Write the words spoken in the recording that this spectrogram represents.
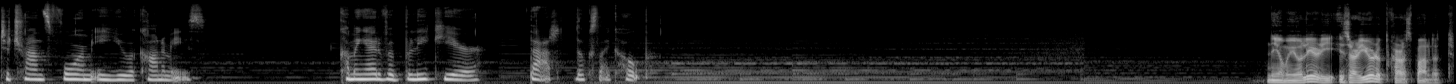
to transform EU economies. Coming out of a bleak year, that looks like hope. Naomi O'Leary is our Europe correspondent.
